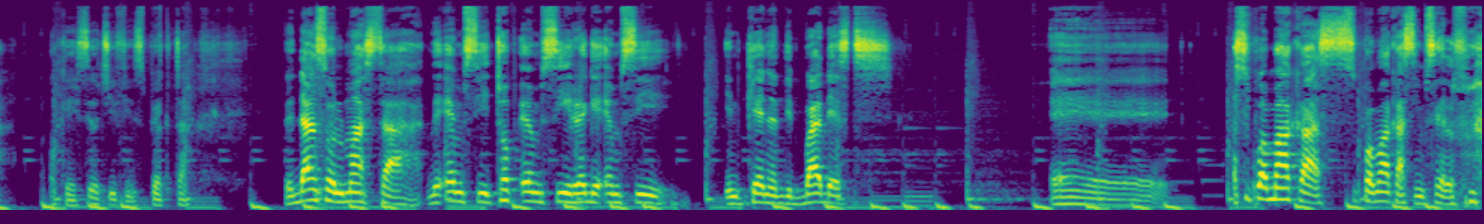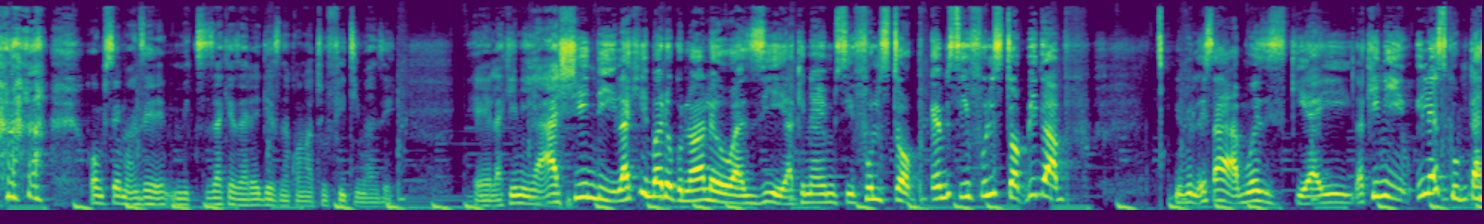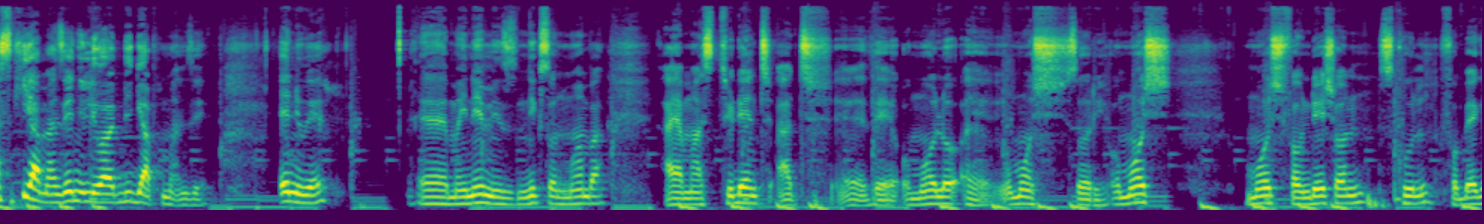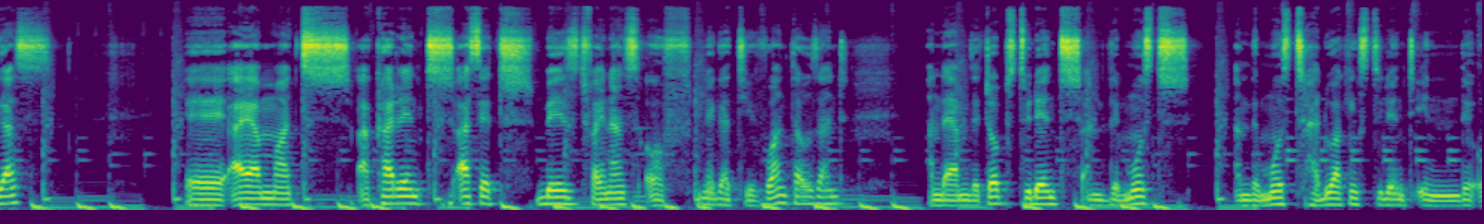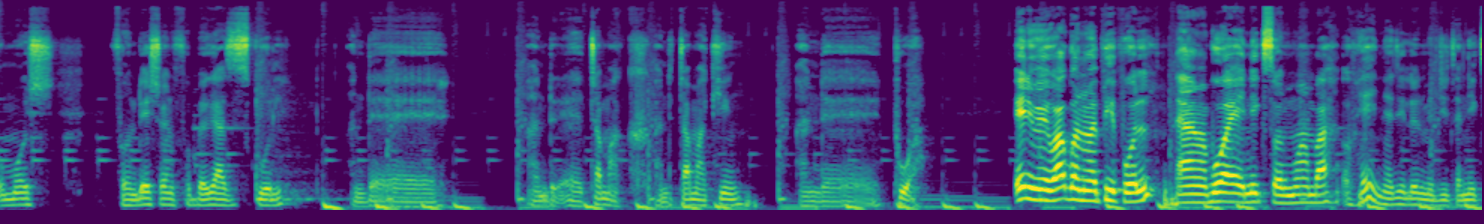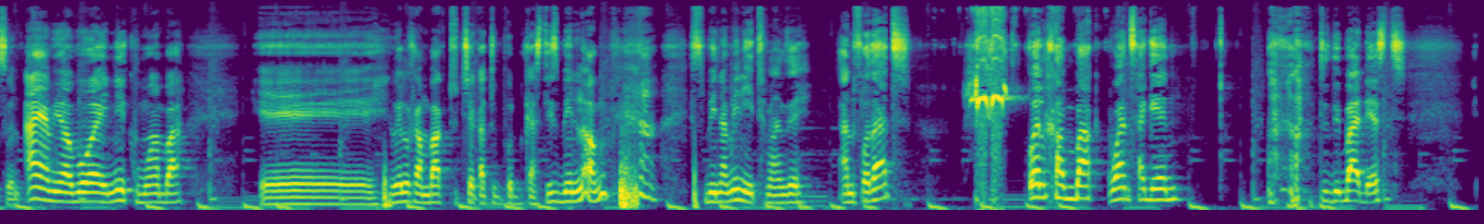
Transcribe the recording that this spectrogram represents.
okay sio chief inspector. The dancehall master the mc top mc reggae mc in kenya the baddest eh, supermarcus supermarcus himself. Homse manze mix zake za rege zinakwanga tu fiti manze. Eh, lakini ashindi lakini bado kuna wale wazie akina mc full stop. Mc full stop big up vile saa amwezi sikia hii. Lakini ile siku mtasikia manze niliwa big up manze. Anyway uh, my name is nixon mwamba. I am a student at uh, the omolo uh, omosh sorry omosh mosh foundation school for beggars. Uh, i am at a current asset based finance of negative 1000 and i am the top student and the most and the most hardworking student in the omosh foundation for beggars school and uh, and uh, tamak and tamaking and uh, poor anyway wagwan my people. I am a boy nixon mwamba. Oh, hey niaje leo nixon. I am your boy nick mwamba. Uh, welcome back to Checker to podcast. It's been long. It's been a minute manze. And for that welcome back once again to the baddest.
